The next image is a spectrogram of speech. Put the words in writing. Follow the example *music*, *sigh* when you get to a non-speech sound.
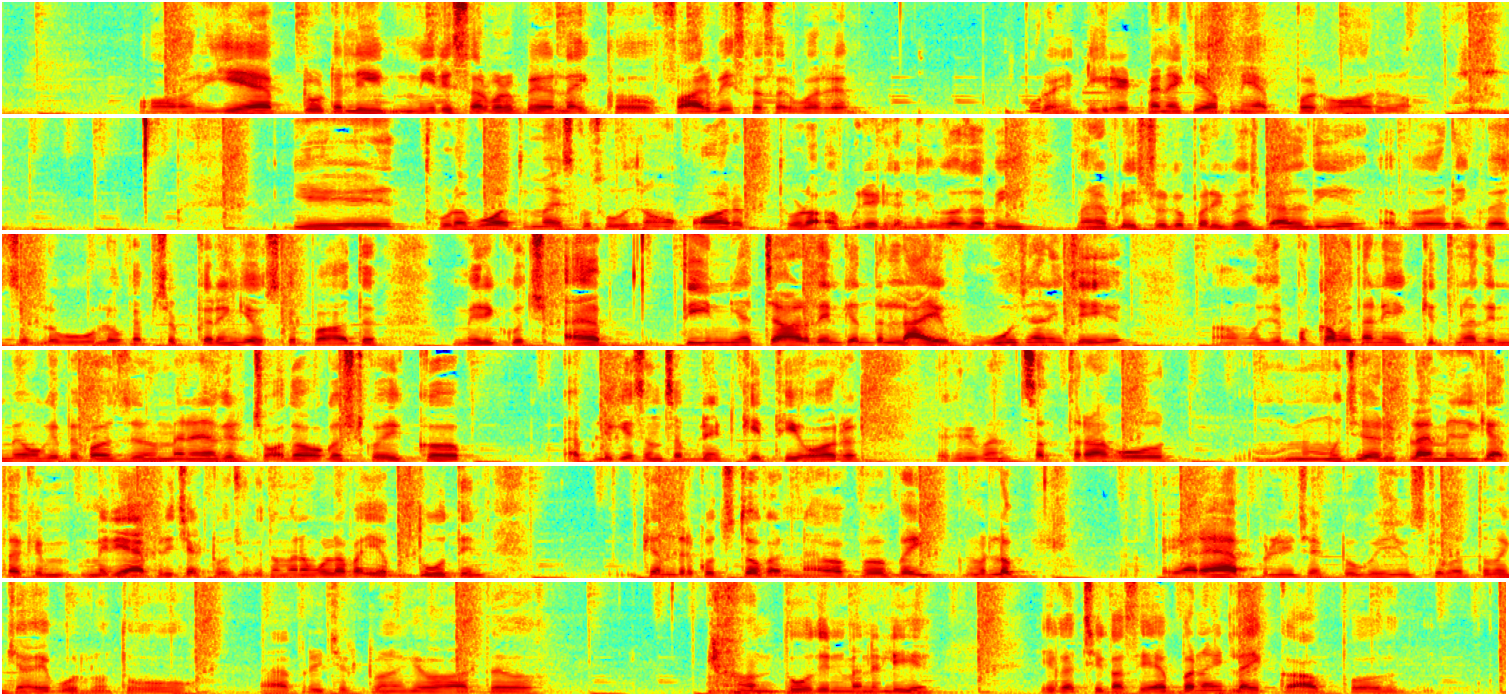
और ये ऐप टोटली मेरे सर्वर पे लाइक फायर बेस का सर्वर है। पूरा इंटीग्रेट मैंने किया अपने ऐप पर और ये थोड़ा बहुत मैं इसको सोच रहा हूँ और थोड़ा अपग्रेड करने की। बिकॉज़ अभी मैंने प्ले स्टोर के ऊपर रिक्वेस्ट डाल दी है। अब रिक्वेस्ट जब लोग, वो लोग एक्सेप्ट करेंगे, उसके बाद मेरी कुछ ऐप तीन या चार दिन के अंदर लाइव हो जानी चाहिए। मुझे पक्का पता नहीं कितना दिन में होगी बिकॉज़ मैंने अगर चौदह अगस्त को एक एप्लीकेशन सबमिट की थी और तकरीबन सत्रह को मुझे रिप्लाई मिल गया था कि मेरी ऐप रिजेक्ट हो चुकी तो मैंने बोला, भाई, अब दो दिन के अंदर कुछ तो करना है। अब भाई मतलब यार ऐप रिजेक्ट हो गई, उसके बाद तो मैं क्या ही बोलूँ? तो ऐप रिजेक्ट होने के बाद, *clears throat* दो दिन मैंने लिए। एक अच्छी खासी ऐप बनाई लाइक आप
